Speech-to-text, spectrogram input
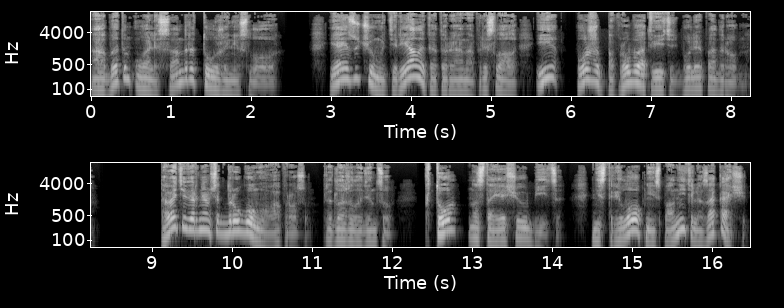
а об этом у Александры тоже ни слова. Я изучу материалы, которые она прислала, и позже попробую ответить более подробно. Давайте вернемся к другому вопросу, предложил Одинцов. Кто настоящий убийца? Не стрелок, не исполнитель, а заказчик.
